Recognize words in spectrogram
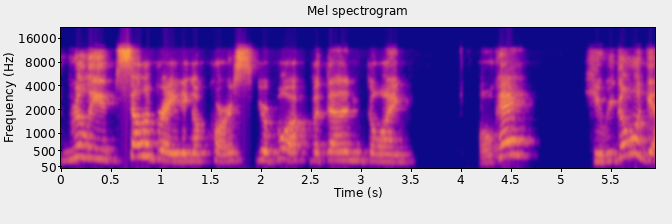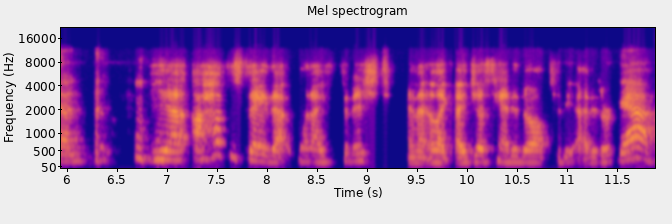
really celebrating of course your book but then going okay here we go again yeah, I have to say that when I finished and I like I just handed it off to the editor. Yeah.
